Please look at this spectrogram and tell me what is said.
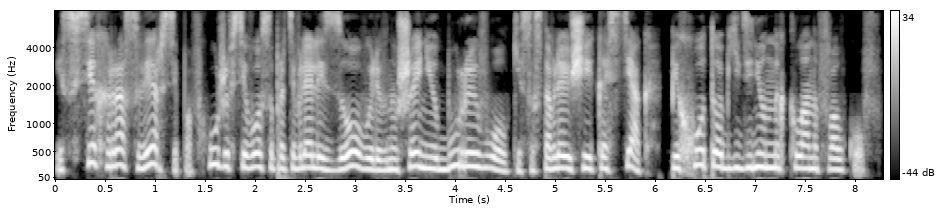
Из всех рас версипов хуже всего сопротивлялись зову или внушению бурые волки, составляющие костяк, пехоту объединенных кланов волков.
